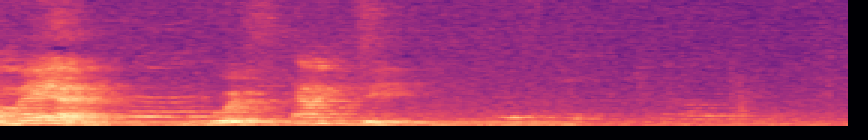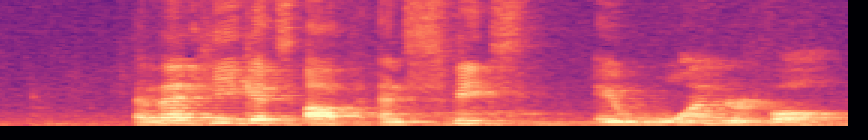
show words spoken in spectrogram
a man who is empty. And then he gets up and speaks a wonderful,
